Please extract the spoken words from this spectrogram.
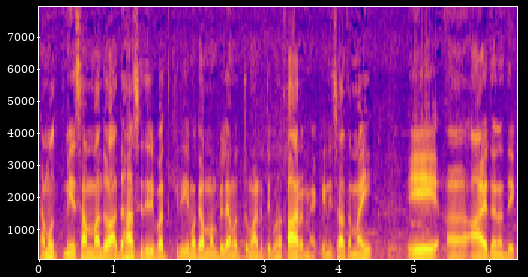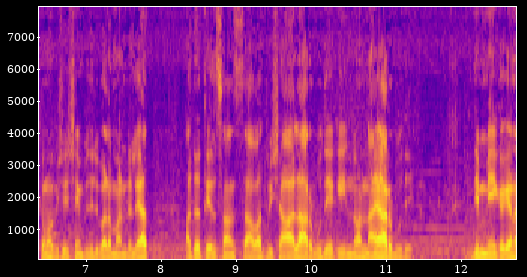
නමුත් මේ සම්බන්ධව අදහස් ඉදිරිපත් කිරීම ගම්මන් පිළ ඇමතුමාට තිබුණ කාරණයක් නිසා තමයි ඒ ආයතන දෙකම විශේෂයෙන් විදුලි බල මණ්ඩලයත් අද තෙල් සංස්ථාවත් විශාල අර්බුදයක ඉන්නවා නය අර්බුදයක. ඉතින් මේක ගැන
